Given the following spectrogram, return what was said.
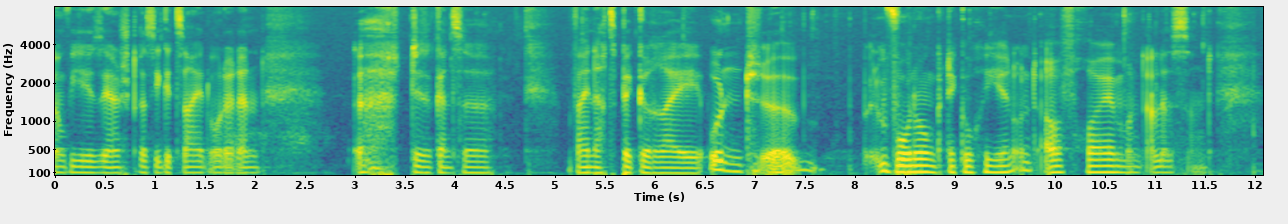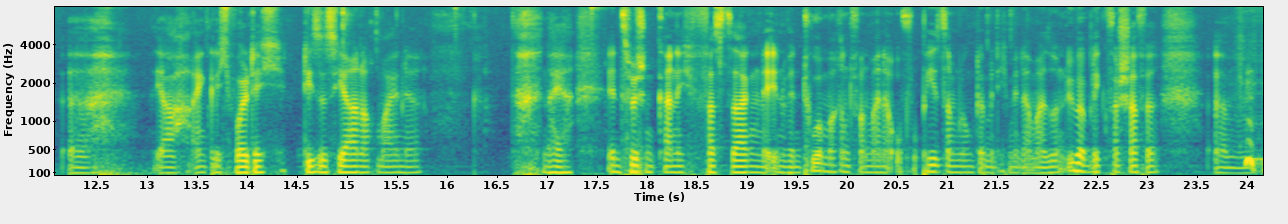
irgendwie sehr stressige Zeit oder dann äh, die ganze Weihnachtsbäckerei und äh, Wohnung dekorieren und aufräumen und alles. Und äh, ja, eigentlich wollte ich dieses Jahr noch mal eine, naja, inzwischen kann ich fast sagen, eine Inventur machen von meiner OVP-Sammlung, damit ich mir da mal so einen Überblick verschaffe. Ähm,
